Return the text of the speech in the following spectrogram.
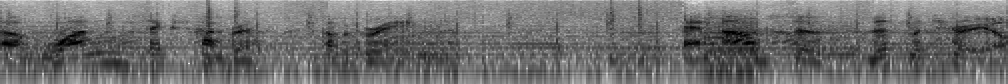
of one six hundredth of a grain. An ounce of this material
